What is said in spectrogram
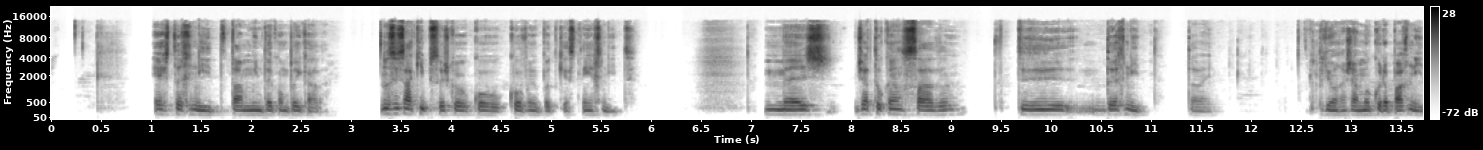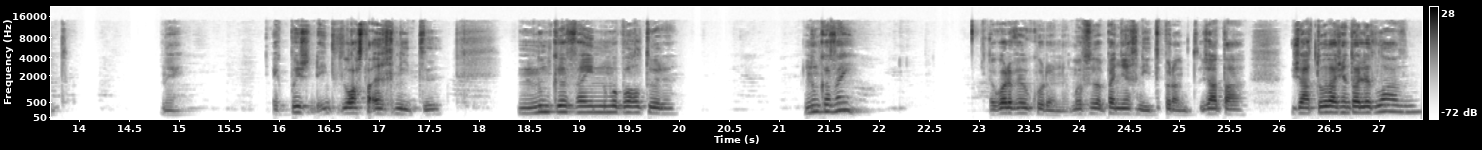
Esta renite está muito complicada. Não sei se há aqui pessoas que, que, que ouvem o podcast que têm renite. Mas já estou cansado de, da renite. Está bem? Podiam arranjar uma cura para a renite. Né? É que depois, lá está, a renite nunca vem numa boa altura. Nunca vem. Agora vem o corona. Uma pessoa apanha renite, pronto, já está. Já toda a gente olha de lado.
